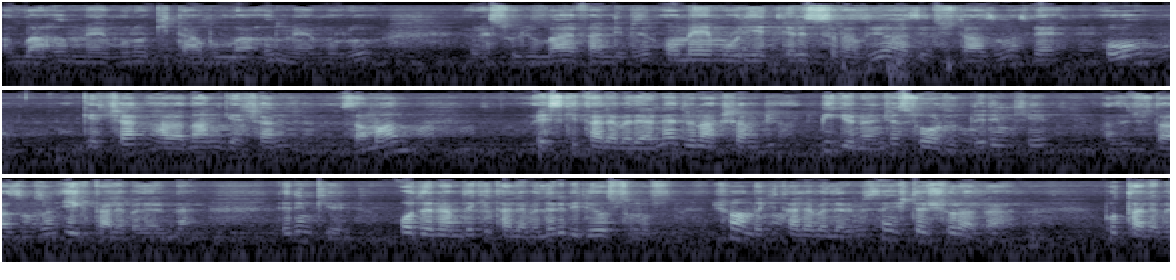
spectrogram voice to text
Allah'ın memuru, Kitabullah'ın memuru, Resulullah Efendimizin o memuriyetleri sıralıyor Hazreti Üstazımız ve o geçen aradan geçen zaman eski talebelerine dün akşam bir, bir gün önce sordum. Dedim ki Hazreti Üstazımızın ilk talebelerinden dedim ki o dönemdeki talebeleri biliyorsunuz. Şu andaki talebelerimiz de işte şurada. Bu talebe,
